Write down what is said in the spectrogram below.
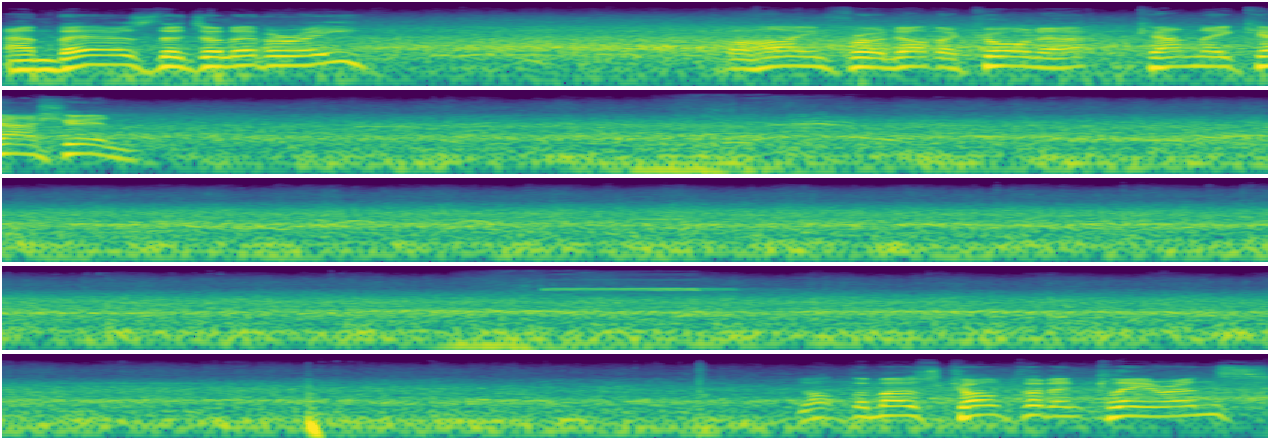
And there's the delivery. Behind for another corner. Can they cash in? Not the most confident clearance.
